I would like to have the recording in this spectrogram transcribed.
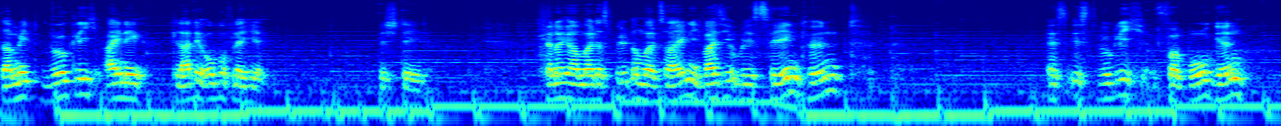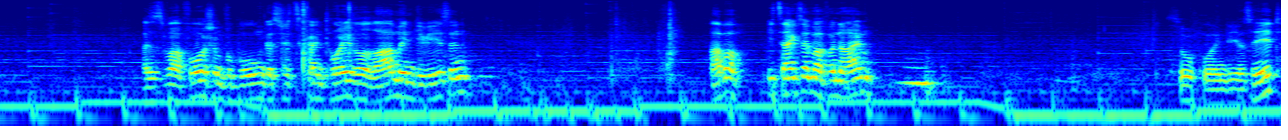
damit wirklich eine glatte Oberfläche besteht. Ich kann euch auch mal das Bild nochmal zeigen. Ich weiß nicht, ob ihr es sehen könnt. Es ist wirklich verbogen. Also es war vorher schon verbogen, das ist jetzt kein teurer Rahmen gewesen. Aber ich zeige es einmal von einem. So Freunde, ihr seht,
